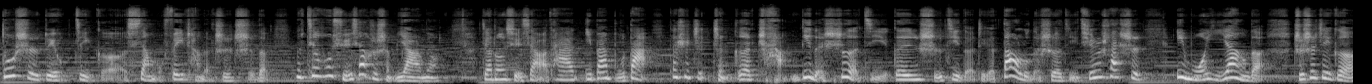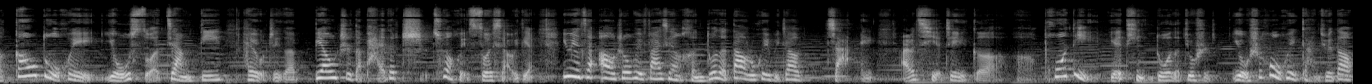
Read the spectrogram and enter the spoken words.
都是对这个项目非常的支持的。那交通学校是什么样呢？交通学校它一般不大，但是这整个场地的设计跟实际的这个道路的设计，其实它是一模一样的，只是这个高度会有所降低，还有这个标志的牌的尺寸会缩小一点。因为在澳洲会发现很多的道路会比较窄，而且这个呃坡地也挺多的，就是有时候会感觉到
